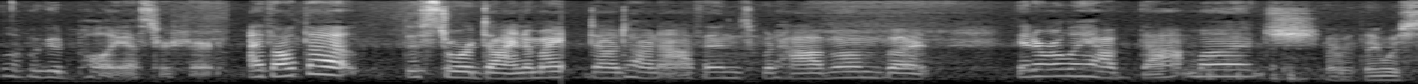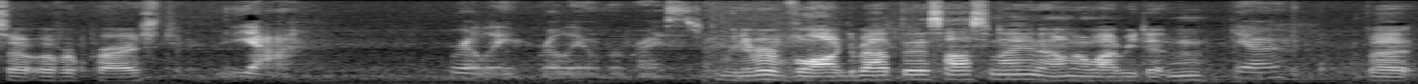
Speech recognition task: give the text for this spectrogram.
Love a good polyester shirt. I thought that the store Dynamite downtown Athens would have them, but they don't really have that much. Everything was so overpriced. Yeah, really, really overpriced. We never vlogged about this last night. I don't know why we didn't. Yeah, But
